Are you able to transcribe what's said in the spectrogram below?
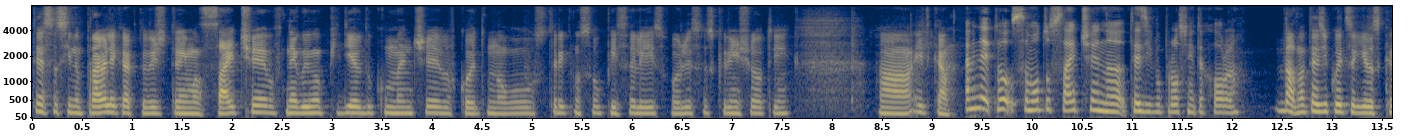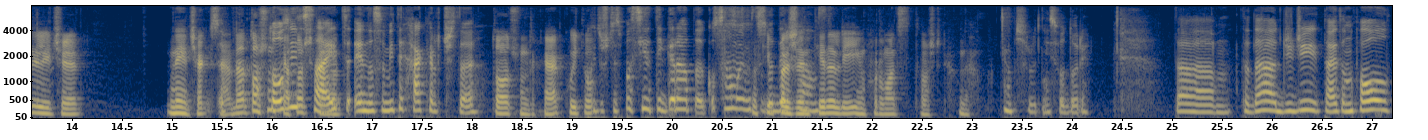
Те са си направили, както виждате, има сайтче, в него има PDF документче, в който много стрикно са описали, сложили са скриншоти. А, и така. Ами не, то самото сайтче е на тези въпросните хора. Да, на тези, които са ги разкрили, че... Не, чакай сега. Да, точно Този така, точно сайт така. е на самите хакерчета, Точно така, които които ще спасят играта, ако само им са се си шанс. презентирали информацията още. Да. Абсолютни свадори. Та, та да, GG, Titanfall,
